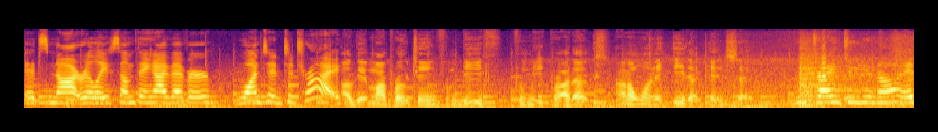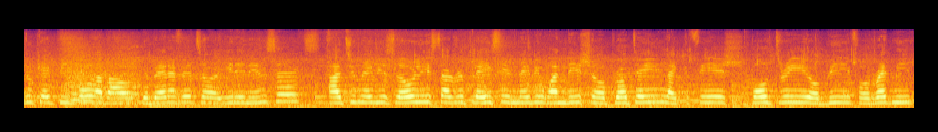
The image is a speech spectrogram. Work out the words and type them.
it's not really something I've ever wanted to try. I'll get my protein from beef, from meat products. I don't want to eat an insect. We're trying to, you know, educate people about the benefits of eating insects, how to maybe slowly start replacing maybe one dish of protein like fish, poultry or beef or red meat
